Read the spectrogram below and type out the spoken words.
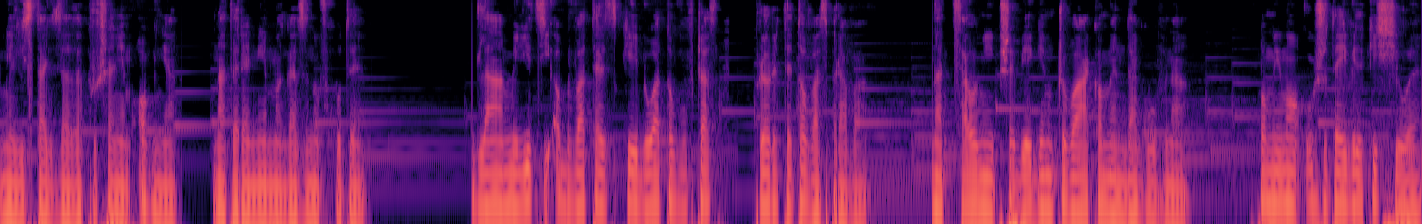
mieli stać za zapruszeniem ognia na terenie magazynów huty. Dla milicji obywatelskiej była to wówczas priorytetowa sprawa. Nad całym jej przebiegiem czuwała komenda główna. Pomimo użytej wielkiej siły,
